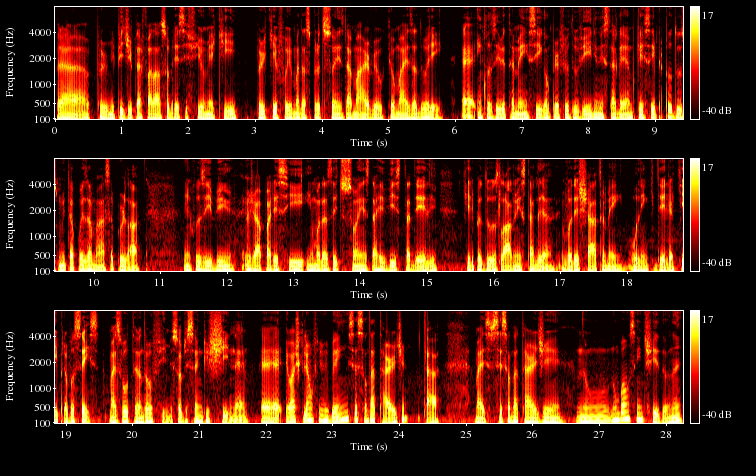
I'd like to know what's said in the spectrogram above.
pra, por me pedir para falar sobre esse filme aqui, porque foi uma das produções da Marvel que eu mais adorei. É, inclusive também sigam o perfil do Vini no Instagram, porque ele sempre produz muita coisa massa por lá. Inclusive, eu já apareci em uma das edições da revista dele que ele produz lá no Instagram. Eu vou deixar também o link dele aqui para vocês. Mas voltando ao filme, sobre Shang-Chi, né? É, eu acho que ele é um filme bem sessão da tarde, tá? Mas sessão da tarde no, num bom sentido, né?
